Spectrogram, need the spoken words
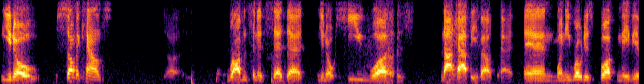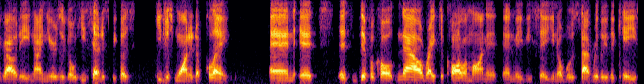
you know, some accounts uh, Robinson had said that you know he was not happy about that, and when he wrote his book maybe about eight nine years ago, he said it's because he just wanted to play, and it's it's difficult now, right, to call him on it and maybe say, you know, was that really the case,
